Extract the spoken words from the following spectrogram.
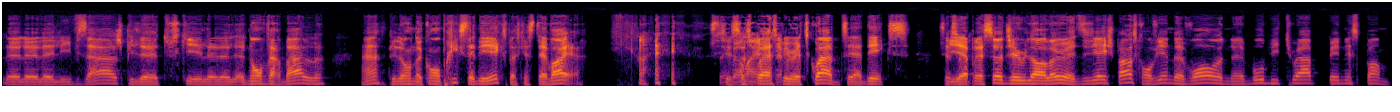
le- le- le- les visages, puis le- tout ce qui est le non-verbal. Hein? Puis là, on a compris que c'était des X parce que c'était vert. C'est ça, c'est pas la Spirit Squad, c'est ADX. Puis ça. après ça, Jerry Lawler a dit Hey, je pense qu'on vient de voir une Bobby Trap Penis Pump.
